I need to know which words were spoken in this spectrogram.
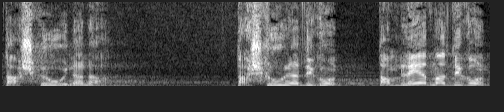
ta shkrujna. Ta shkrujna dikun, ta mledhna dikun.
